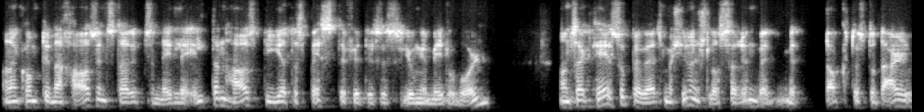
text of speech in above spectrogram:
Und dann kommt die nach Hause ins traditionelle Elternhaus, die ja das Beste für dieses junge Mädel wollen. Und sagt, hey, super, werde jetzt Maschinenschlosserin, weil mir taugt das total, äh,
